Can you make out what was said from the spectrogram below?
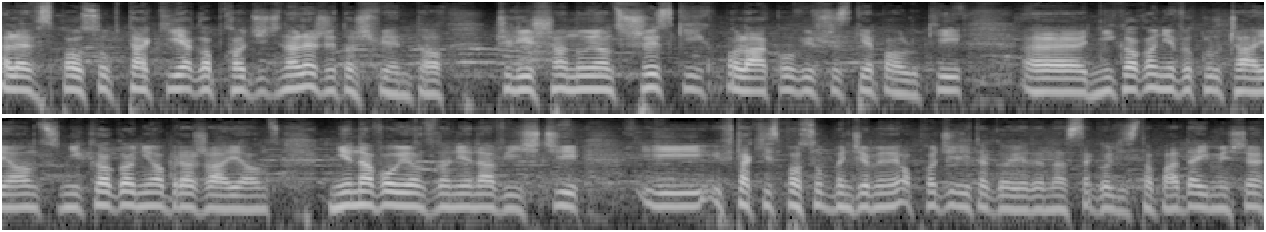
ale w sposób taki, jak obchodzić należy to święto, czyli szanując wszystkich Polaków i wszystkie Polki, e, nikogo nie wykluczając, nikogo nie obrażając, nie nawołując do nienawiści i, i w taki sposób będziemy obchodzili tego 11 listopada i myślę,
